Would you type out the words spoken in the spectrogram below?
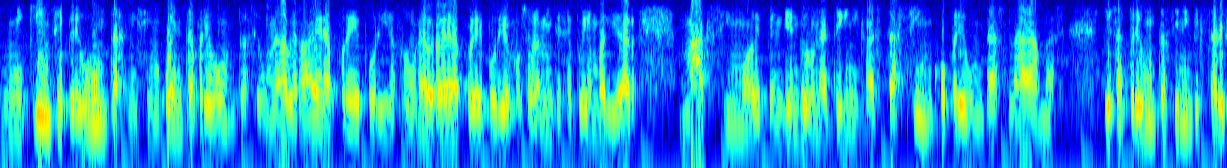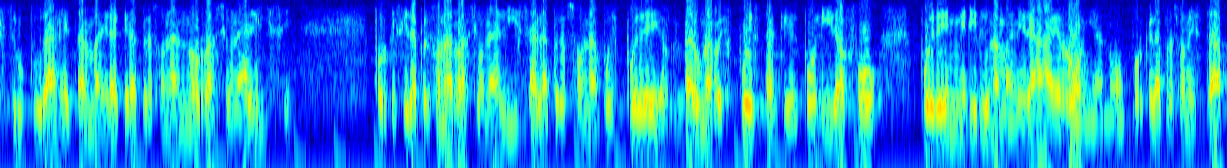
ni 15 preguntas, ni 50 preguntas en una verdadera prueba de polígrafo. En una verdadera prueba de polígrafo solamente se pueden validar máximo, dependiendo de una técnica, hasta 5 preguntas nada más. Y esas preguntas tienen que estar estructuradas de tal manera que la persona no racionalice. Porque si la persona racionaliza, la persona pues puede dar una respuesta que el polígrafo puede medir de una manera errónea, ¿no? Porque la persona está,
